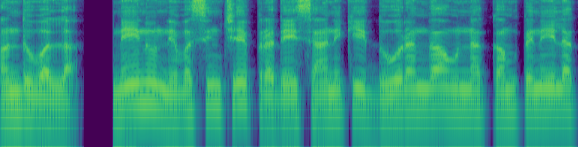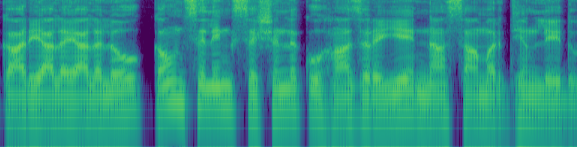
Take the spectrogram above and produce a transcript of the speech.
అందువల్ల నేను నివసించే ప్రదేశానికి దూరంగా ఉన్న కంపెనీల కార్యాలయాలలో కౌన్సెలింగ్ సెషన్లకు హాజరయ్యే నా సామర్థ్యం లేదు.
